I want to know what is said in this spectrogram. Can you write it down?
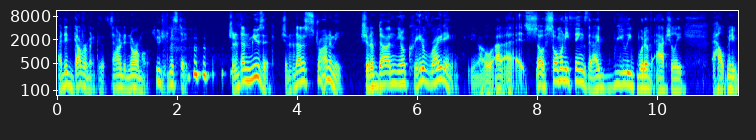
I did government because it sounded normal. Huge mistake. should have done music. Should have done astronomy. Should have done, you know, creative writing. You know, I, I, so so many things that I really would have actually helped me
